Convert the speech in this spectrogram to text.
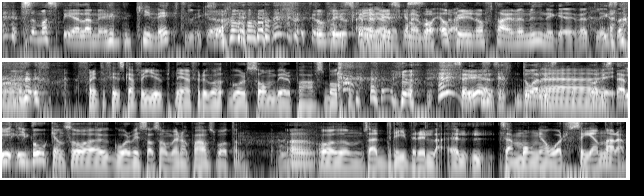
som man spelar med Kinect liksom. De fiskade Ja, fiskarna är borta. Ocarina of Time med minigamet liksom. ja. Får inte fiska för djupt ner för det går, går zombier på havsbotten. Seriöst? Dålig, Eh, dålig stämning. I, I boken så går vissa zombierna på havsbotten. Ja. Och de så här driver eller, så här många år senare.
